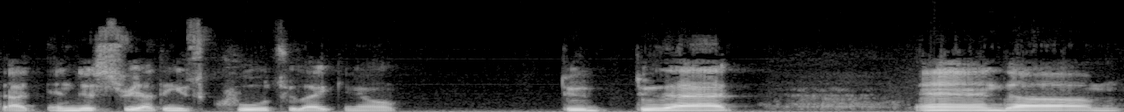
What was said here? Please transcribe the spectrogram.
that industry. I think it's cool to like you know do do that. And um,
